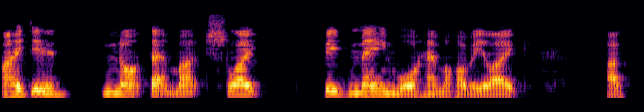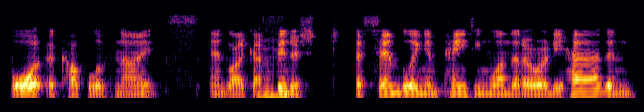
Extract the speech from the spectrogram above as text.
I did not that much like big main Warhammer hobby. Like I've bought a couple of knights and like I Mhm. finished assembling and painting one that I already had, and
